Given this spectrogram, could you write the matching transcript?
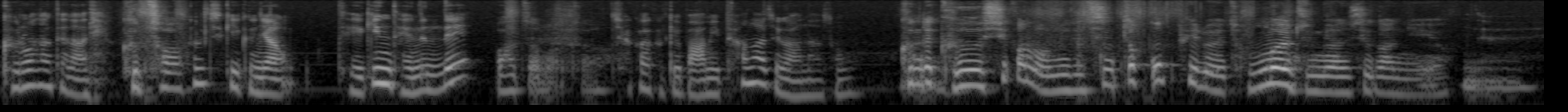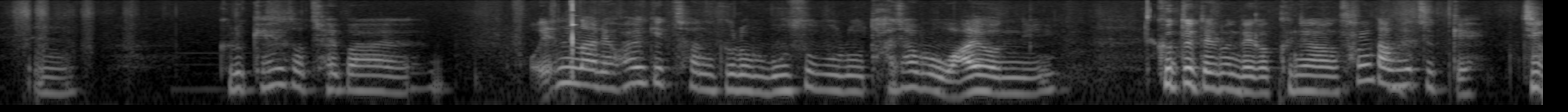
그런 상태는 아니에요. 그쵸? 솔직히 그냥 되긴 되는데 맞아 맞아. 제가 그게 마음이 편하지가 않아서. 근데 그 시간 언니들 진짜 꼭 필요해. 정말 중요한 시간이에요. 네. 응. 그렇게 해서 제발 옛날에 활기찬 그런 모습으로 다시 한번 와요 언니. 그때 되면 내가 그냥 상담해줄게. 지,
